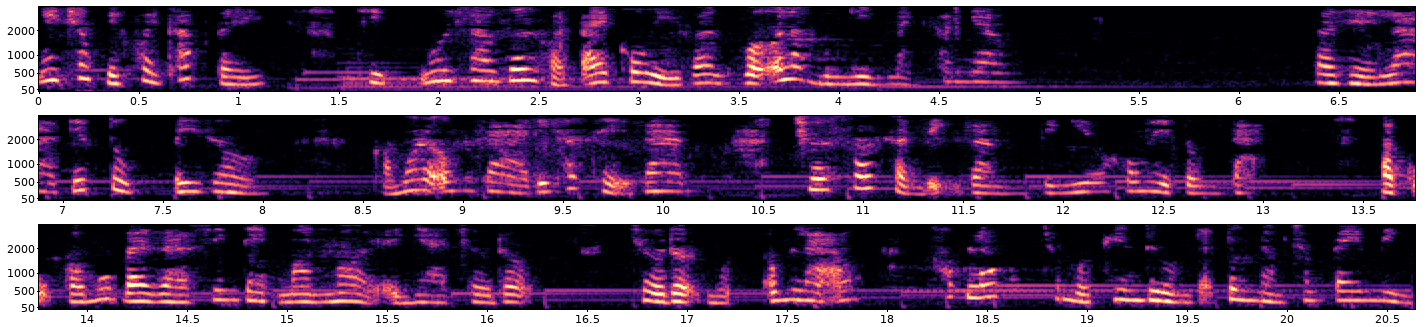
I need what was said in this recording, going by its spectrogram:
ngay trong cái khoảnh khắc đấy thì ngôi sao rơi khỏi tay cô ấy và vỡ làm một nghìn mảnh khác nhau và thế là tiếp tục, bây giờ, có một ông già đi khắp thế gian, chưa sót khẳng định rằng tình yêu không hề tồn tại. Và cũng có một bà già xinh đẹp mòn mỏi ở nhà chờ đợi chờ đợi một ông lão khóc lóc trong một thiên đường đã từng nằm trong tay mình.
